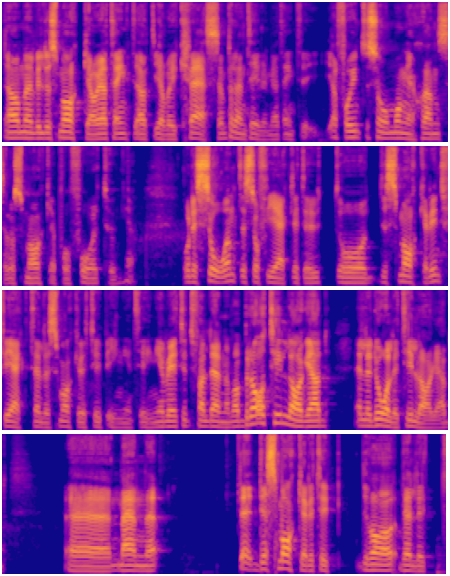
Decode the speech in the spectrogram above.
ja men vill du smaka? Och jag tänkte att jag var ju kräsen på den tiden. Men jag tänkte, jag får ju inte så många chanser att smaka på fårtunga. Och det såg inte så förjäkligt ut och det smakade inte förjäkligt heller, det smakade typ ingenting. Jag vet inte ifall denna var bra tillagad eller dåligt tillagad. Eh, men det, det smakade typ, det var väldigt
